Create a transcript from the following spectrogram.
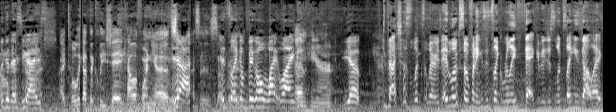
Look Oh at this, you guys. I totally got the cliche California sunglasses. Yeah. It's like a big old white line. And here, yep. yeah. That just looks hilarious. It looks so funny because it's like really thick and it just looks like he's got like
